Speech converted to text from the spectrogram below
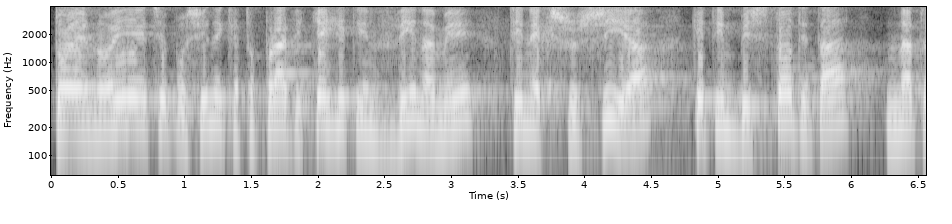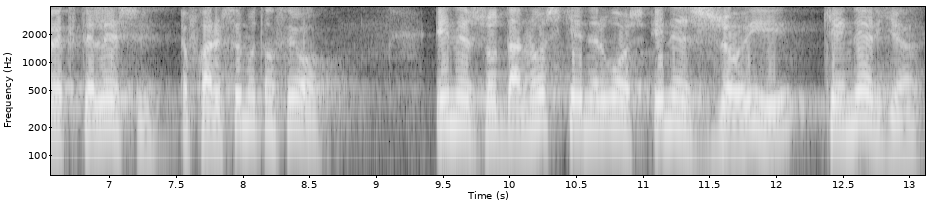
το εννοεί έτσι όπως είναι και το πράττει και έχει την δύναμη, την εξουσία και την πιστότητα να το εκτελέσει. Ευχαριστούμε τον Θεό. Είναι ζωντανός και ενεργός. Είναι ζωή και ενέργεια.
